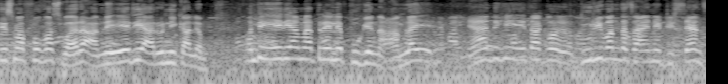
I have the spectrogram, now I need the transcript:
त्यसमा फोकस भएर हामीले एरियाहरू निकाल्यौँ। अनि त्यो एरिया मात्रैले पुगेन हामीलाई। यहाँदेखि यताको दुरी पनि त चाहिने डिस्टेन्स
